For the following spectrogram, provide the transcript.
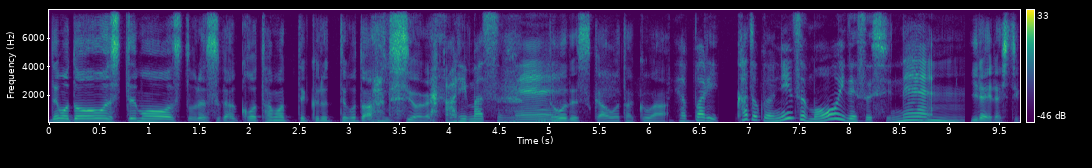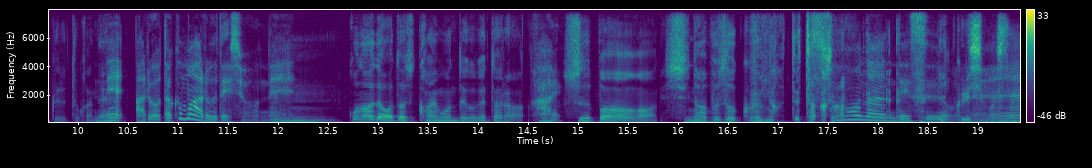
でもどうしてもストレスがこう溜まってくるってことあるんですよねありますね。どうですかお宅は、やっぱり家族の人数も多いですしうね。ん、イライラしてくるとかねね、あるお宅もあるでしょううね。ん、この間私買い物出かけたらはい。スーパーが品不足になってたからそうなんですよ、ね。びっくりしましたけ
